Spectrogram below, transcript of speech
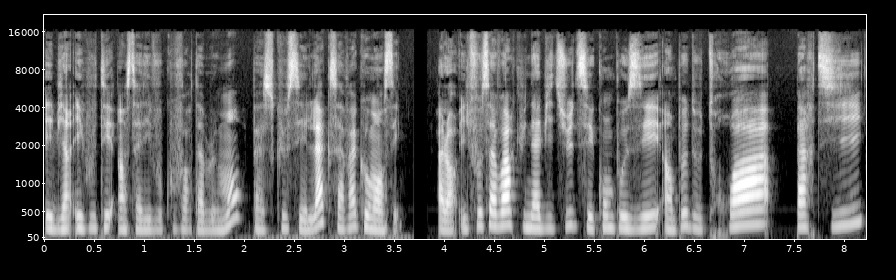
Eh bien écoutez, installez-vous confortablement parce que c'est là que ça va commencer. Alors il faut savoir qu'une habitude, c'est composé un peu de trois parties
